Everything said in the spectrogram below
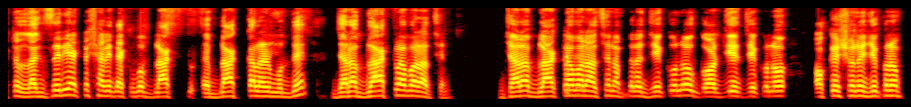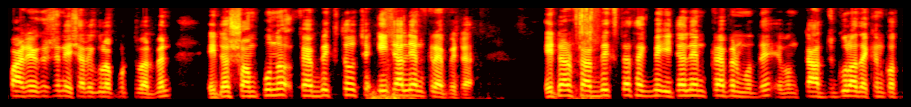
একটা লাক্সারি একটা শাড়ি দেখাবো ব্ল্যাক ব্ল্যাক কালারের মধ্যে। যারা ব্ল্যাক লাভার আছেন যারা ব্ল্যাক লাভার আছেন, আপনারা যে কোনো গর্জিয়াস যে কোনো অকেশনে যে কোনো পার্টি অকেশনে এই শাড়িগুলো পরতে পারবেন। এটা সম্পূর্ণ ফ্যাব্রিক্সটা হচ্ছে ইটালিয়ান ক্র্যাপ এটা। এটার ফ্যাব্রিক্সটা থাকবে ইটালিয়ান ক্র্যাপের মধ্যে এবং কাজগুলা দেখেন কত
